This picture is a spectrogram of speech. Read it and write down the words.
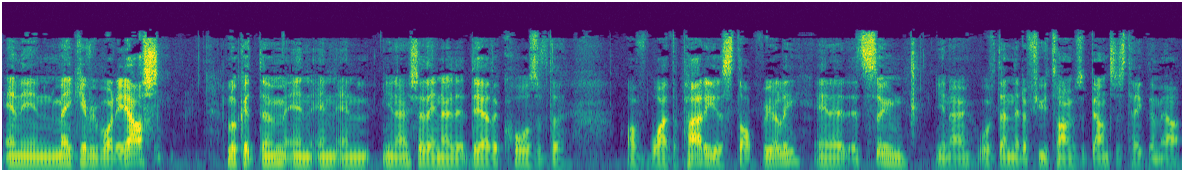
and then make everybody else look at them and, and, and you know, so they know that they're the cause of the of why the party has stopped really. And it, it's soon you know we've done that a few times. The bouncers take them out.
